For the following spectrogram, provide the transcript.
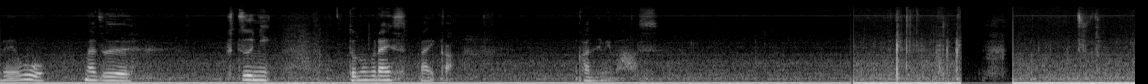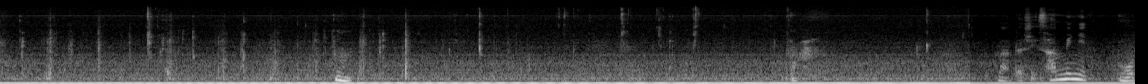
れをまず普通にどのぐらい酸っぱいか。噛んでみます。うん。まあ私酸味にも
